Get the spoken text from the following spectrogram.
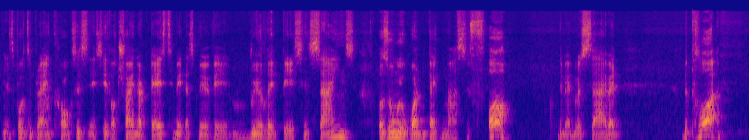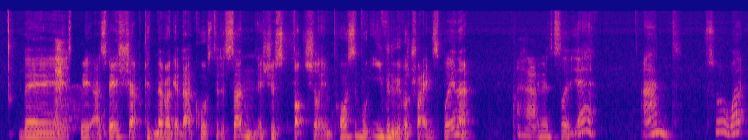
And it spoke to Brian Cox and they said they're trying their best to make this movie really based in science. There's only one big massive flaw. They went, what's that? Went, the plot. The a spaceship could never get that close to the sun. It's just virtually impossible, even if we ever try to explain it. Uh-huh. And it's like, yeah, and so what?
